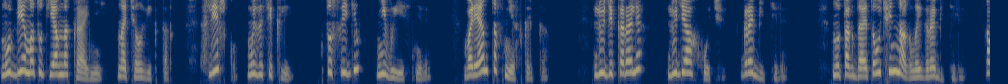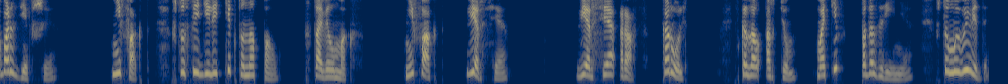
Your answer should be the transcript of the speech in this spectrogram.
«Ну, Бема тут явно крайний», – начал Виктор. «Слежку мы засекли. Кто следил, не выяснили. Вариантов несколько. Люди короля, люди охочи, грабители. Но тогда это очень наглые грабители, оборзевшие. Не факт, что следили те, кто напал, вставил Макс. Не факт, версия. Версия раз. Король, сказал Артем. Мотив – подозрение, что мы выведы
